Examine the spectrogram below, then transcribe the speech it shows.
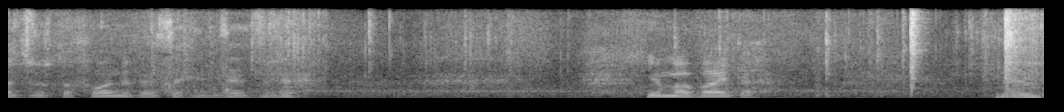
kannst du dich da vorne besser hinsetzen. Ne? Hier mal weiter. Nimm.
